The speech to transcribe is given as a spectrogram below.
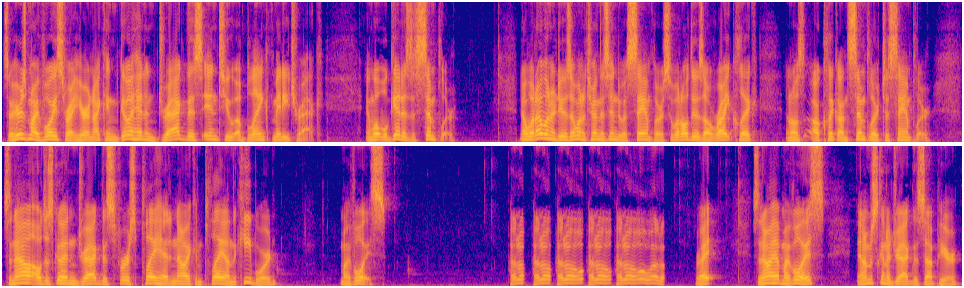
So here's my voice right here, and I can go ahead and drag this into a blank MIDI track. And what we'll get is a simpler. Now what I want to do is I want to turn this into a sampler. So what I'll do is I'll right click and I'll, I'll click on simpler to sampler. So now I'll just go ahead and drag this first playhead and now I can play on the keyboard my voice. Hello, hello, hello, hello, hello, hello. Right? So now I have my voice and I'm just going to drag this up here.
